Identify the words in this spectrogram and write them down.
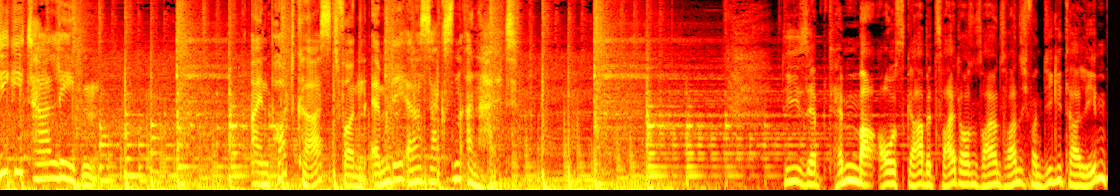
Digital Leben. Ein Podcast von MDR Sachsen-Anhalt. Die September-Ausgabe 2022 von Digital Leben.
